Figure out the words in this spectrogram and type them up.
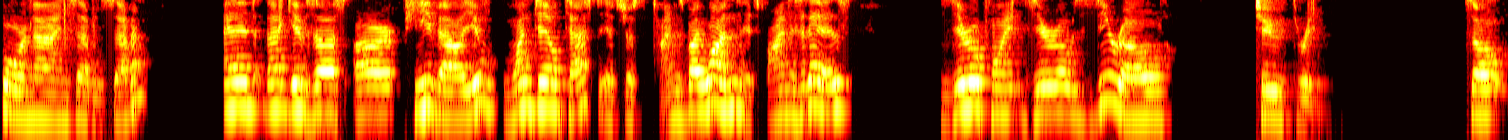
4977. And that gives us our p-value, one-tailed test, it's just times by one, it's fine as it is, 0.0023. So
